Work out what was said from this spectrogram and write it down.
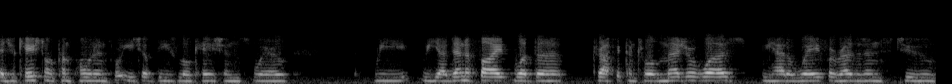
educational component for each of these locations where we, we identified what the traffic control measure was. We had a way for residents to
